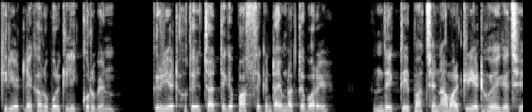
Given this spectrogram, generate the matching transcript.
ক্রিয়েট লেখার উপর ক্লিক করবেন। ক্রিয়েট হতে চার থেকে পাঁচ সেকেন্ড টাইম লাগতে পারে। দেখতেই পাচ্ছেন আমার ক্রিয়েট হয়ে গেছে।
